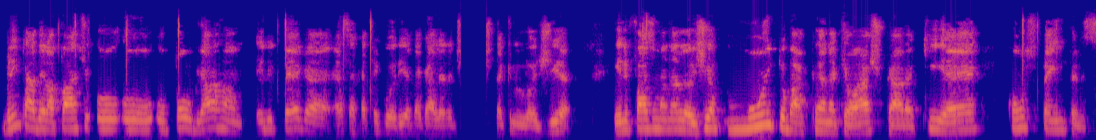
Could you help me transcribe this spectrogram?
brincadeira à parte, o, o, o Paul Graham, ele pega essa categoria da galera de tecnologia, ele faz uma analogia muito bacana que eu acho, cara, que é com os painters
